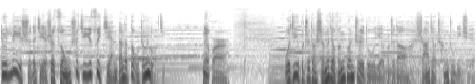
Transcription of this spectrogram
对历史的解释总是基于最简单的斗争逻辑。那会儿，我既不知道什么叫文官制度，也不知道啥叫程朱理学，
